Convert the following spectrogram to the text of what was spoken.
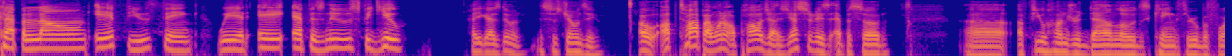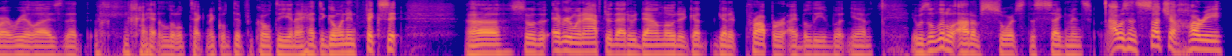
Clap along if you think Weird AF is news for you. How you guys doing? This is Jonesy. Oh, up top, I want to apologize. Yesterday's episode uh, a few hundred downloads came through before I realized that I had a little technical difficulty and I had to go in and fix it. Uh, so that everyone after that who downloaded got got it proper, I believe. But yeah, it was a little out of sorts. The segments. I was in such a hurry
